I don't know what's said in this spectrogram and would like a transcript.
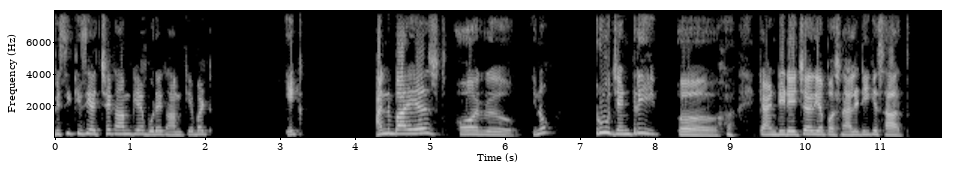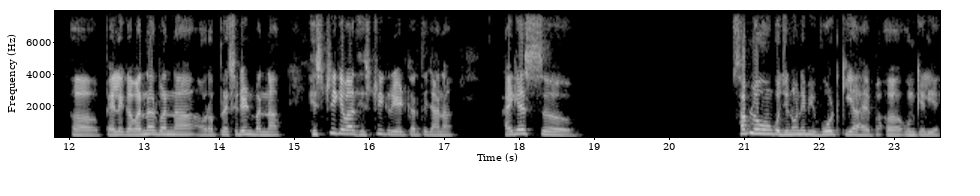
किसी किसी अच्छे काम के या बुरे काम के बट एक अनबायस्ड और you know true gentry candidature या पर्सनालिटी के साथ पहले गवर्नर बनना और अब प्रेसिडेंट बनना हिस्ट्री के बाद हिस्ट्री क्रिएट करते जाना आई गेस सब लोगों को जिन्होंने भी वोट किया है अ, उनके लिए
